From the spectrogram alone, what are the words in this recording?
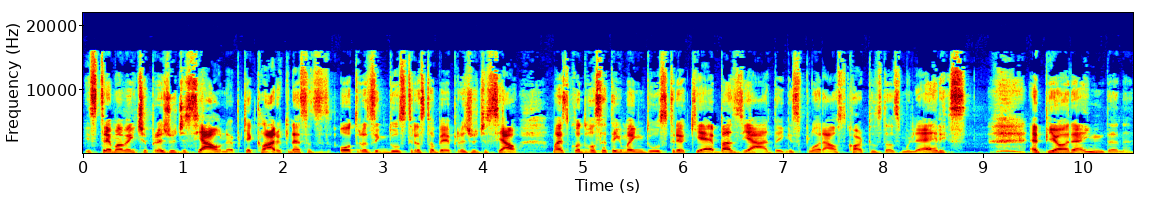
extremamente prejudicial, né? Porque, claro que nessas outras indústrias também é prejudicial, mas quando você tem uma indústria que é baseada em explorar os corpos das mulheres, é pior ainda, né?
